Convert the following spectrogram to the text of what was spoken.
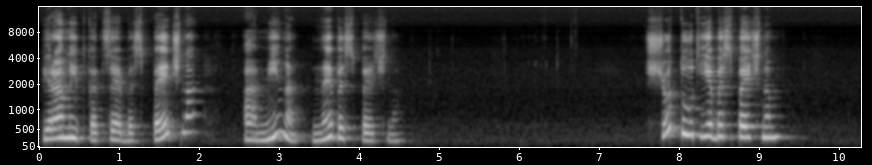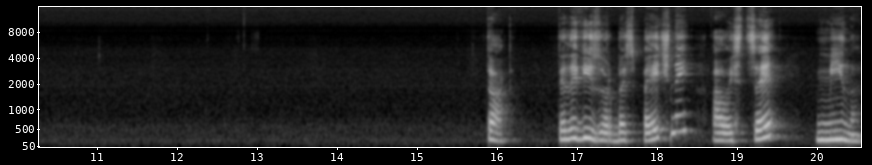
пірамидка це безпечна, а міна небезпечна. Що тут є безпечним? Так, телевізор безпечний, а ось це міна.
